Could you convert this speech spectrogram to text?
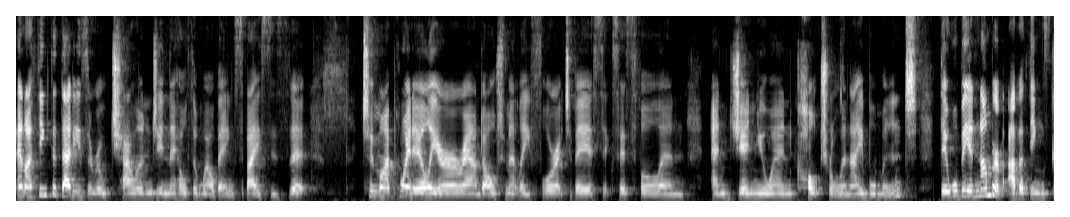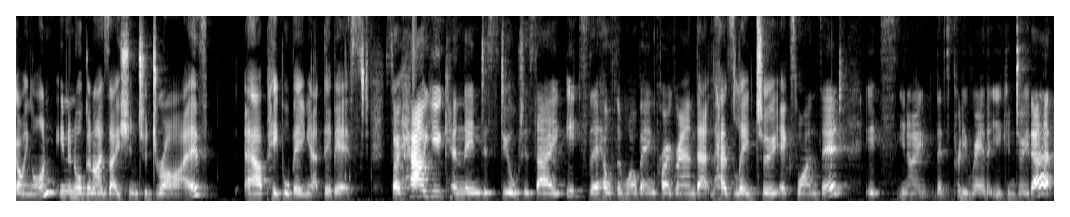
and I think that that is a real challenge in the health and wellbeing space. Is that to my point earlier around ultimately for it to be a successful and and genuine cultural enablement, there will be a number of other things going on in an organisation to drive our people being at their best. So how you can then distill to say it's the health and wellbeing program that has led to X, Y, and Z. It's you know that's pretty rare that you can do that.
